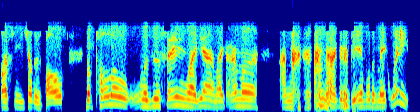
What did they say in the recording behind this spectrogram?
busting each other's balls. But Paulo was just saying like, yeah, like I'm a, I'm I'm not gonna be able to make weight.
